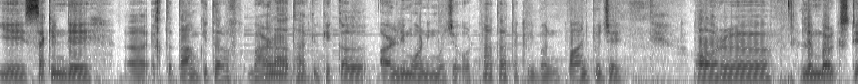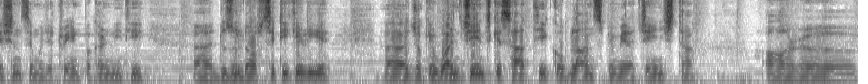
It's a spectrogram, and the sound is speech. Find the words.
ये सेकेंड डे अख्ताम की तरफ़ बढ़ रहा था क्योंकि कल अर्ली मॉर्निंग मुझे उठना था तकरीबन पाँच बजे और लिम्बर्ग स्टेशन से मुझे ट्रेन पकड़नी थी डुजलडॉफ सिटी के लिए। जो कि वन चेंज के साथ ही कोबलांस पे मेरा चेंज था। और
